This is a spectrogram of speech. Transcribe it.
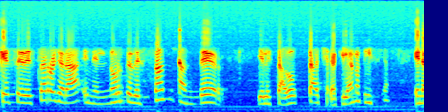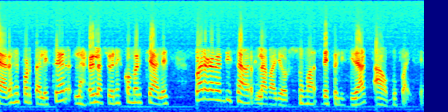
que se desarrollará en el norte de Santander y el estado Táchira. Aquí la noticia, en aras de fortalecer las relaciones comerciales para garantizar la mayor suma de felicidad a ambos países.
